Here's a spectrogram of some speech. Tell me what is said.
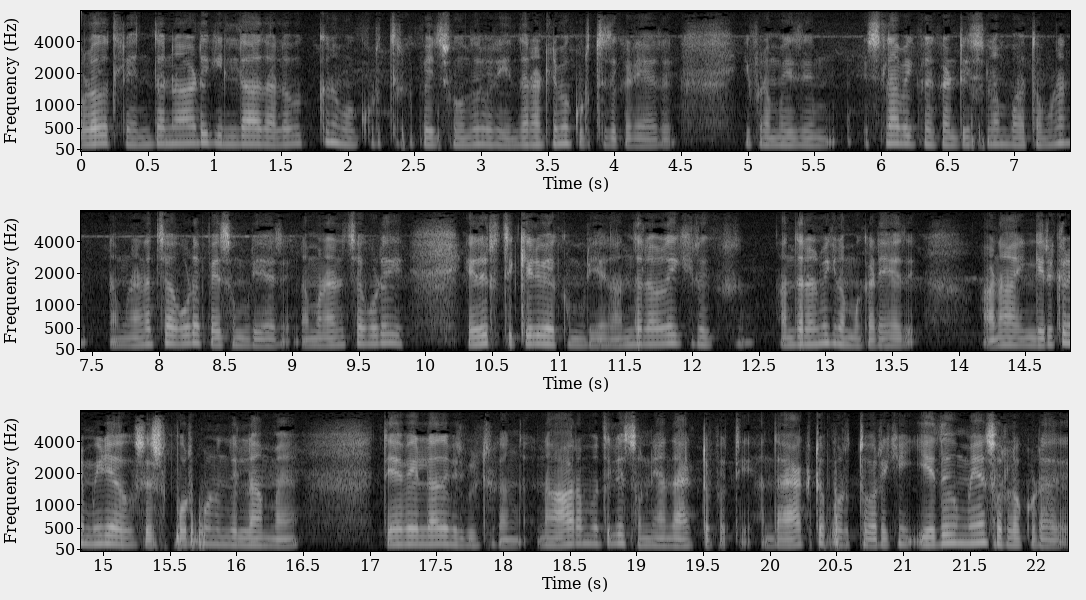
உலகத்தில் எந்த நாடுக்கு இல்லாத அளவுக்கு நம்ம கொடுத்துருக்க பேச்சு சுதந்திரம் வேறு எந்த நாட்டிலையுமே கொடுத்தது கிடையாது. இப்போ நம்ம இது இஸ்லாமிக் கண்ட்ரிஸ்லாம் பார்த்தோம்னா நம்ம நினச்சா கூட பேச முடியாது. நம்ம நினச்சா கூட எதிர்த்து கேள்வி கேட்க முடியாது. அந்த லெவலுக்கு இருக்கு அந்த நிலைமைக்கு நம்ம கிடையாது. ஆனால் இங்கே இருக்கிற மீடியா ஹவுசஸ் பொறுப்புணர்ந்து இல்லாமல் தேவையில்லாத விரும்பிட்டு இருக்காங்க நான் ஆரம்பத்திலே சொன்னேன் அந்த ஆக்டை பற்றி அந்த ஆக்டை பொறுத்த வரைக்கும் எதுவுமே சொல்லக்கூடாது.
